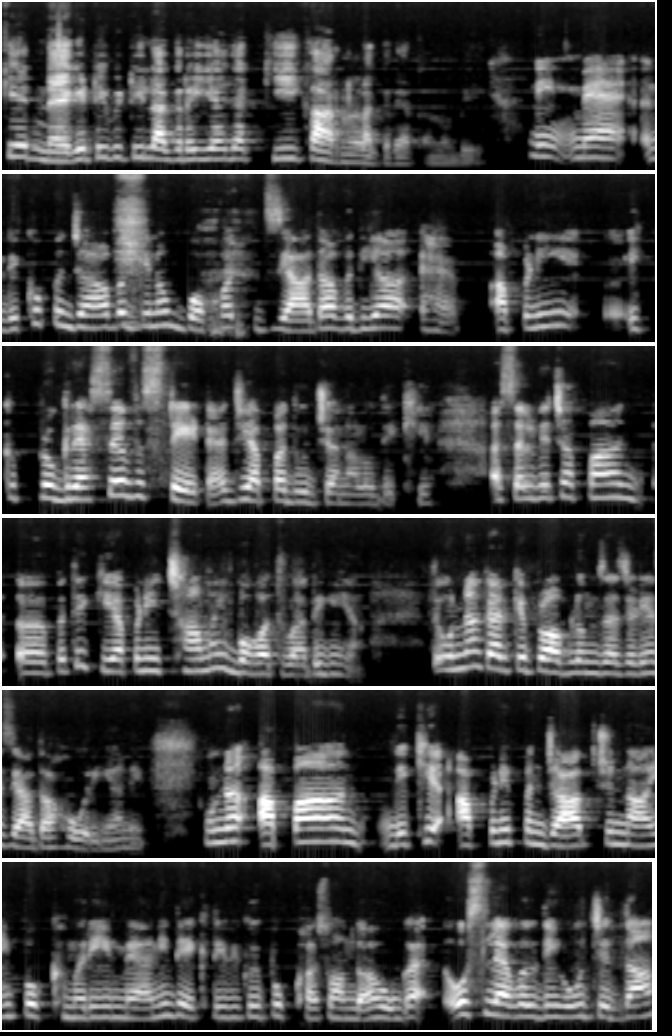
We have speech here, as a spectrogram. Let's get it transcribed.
ਕਿ 네ਗੇਟਿਵਿਟੀ ਲੱਗ ਰਹੀ ਹੈ ਜਾਂ ਕੀ ਕਾਰਨ ਲੱਗ ਰਿਹਾ ਤੁਹਾਨੂੰ ਵੀ? ਨਹੀਂ, ਮੈਂ, ਦੇਖੋ ਪੰਜਾਬ ਅੱਗੇ ਨਾ ਬਹੁਤ ਜ਼ਿਆਦਾ ਵਧੀਆ ਹੈ। ਆਪਣੀ ਇੱਕ ਪ੍ਰੋਗਰੈਸਿਵ ਸਟੇਟ ਹੈ, ਜੇ ਆਪਾਂ ਦੂਜਿਆਂ ਨਾਲੋਂ ਦੇਖੀਏ। ਅਸਲ ਵਿੱਚ ਆਪਾਂ ਪਤਾ ਕੀ ਆਪਣੀ ਇੱਛਾਵਾਂ ਹੀ ਬਹੁਤ ਵੱਧ ਗਈਆਂ। ਤੇ ਉਹਨਾਂ ਕਰਕੇ ਪ੍ਰੋਬਲਮਸ ਆ ਜਿਹੜੀਆਂ ਜ਼ਿਆਦਾ ਹੋ ਰਹੀਆਂ ਨੇ। ਹੁਣ ਆਪਾਂ ਦੇਖੀਏ, ਆਪਣੇ ਪੰਜਾਬ 'ਚ ਨਾ ਹੀ ਭੁੱਖਮਰੀ, ਮੈਂ ਨਹੀਂ ਦੇਖਦੀ ਵੀ ਕੋਈ ਭੁੱਖਾ ਸੌਂਦਾ ਹੋਊਗਾ, ਉਸ ਲੈਵਲ ਦੀ ਹੋਊ, ਜਿੱਦਾਂ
